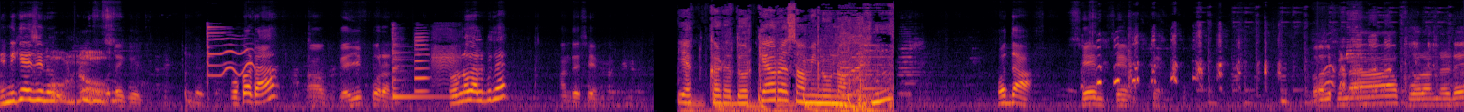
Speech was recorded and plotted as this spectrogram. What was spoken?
ఎన్ని కేజీలు? ఒకటే కేజీ. ఒకటా? కేజీ ఫోర్ హండ్రెడ్ రెండు కలిపితే? అంతే సేమ్. ఎక్కడ దొరికావురా స్వామి నువ్వు నాకు? వద్దా? Same same same. కలిపిన ఫోర్ హండ్రెడే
